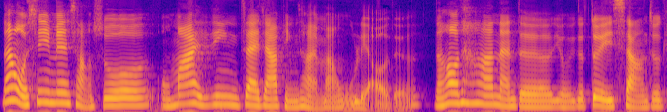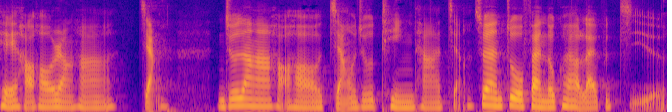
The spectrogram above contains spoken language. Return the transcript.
那我心里面想说，我妈一定在家平常也蛮无聊的，然后她难得有一个对象，就可以好好让她讲，你就让她好好讲，我就听她讲。虽然做饭都快要来不及了，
